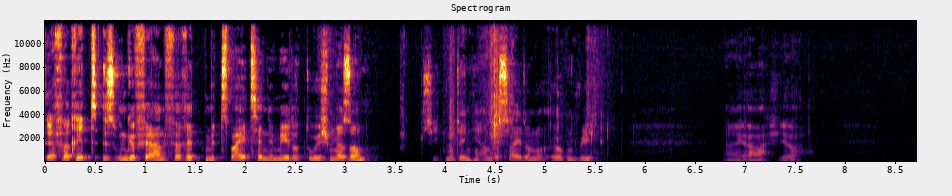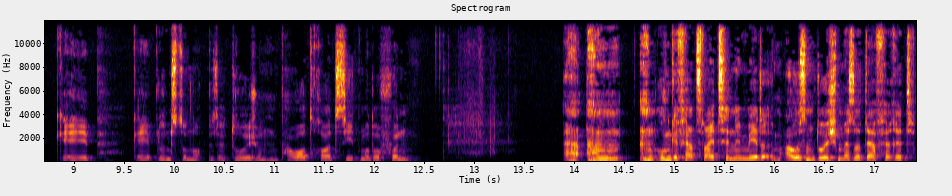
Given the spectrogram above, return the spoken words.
Der Ferrit ist ungefähr ein Ferrit mit 2 cm Durchmesser. Sieht man den hier an der Seite noch irgendwie? Naja, hier gelb, gelb lunzt er noch ein bisschen durch und ein Powerdraht sieht man davon. Ungefähr 2 cm im Außendurchmesser der Ferrit.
